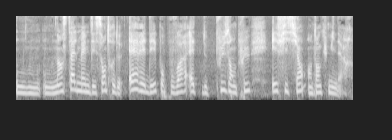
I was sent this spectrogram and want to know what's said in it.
on, installe même des centres de R&D pour pouvoir être de plus en plus efficient en tant que mineur.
